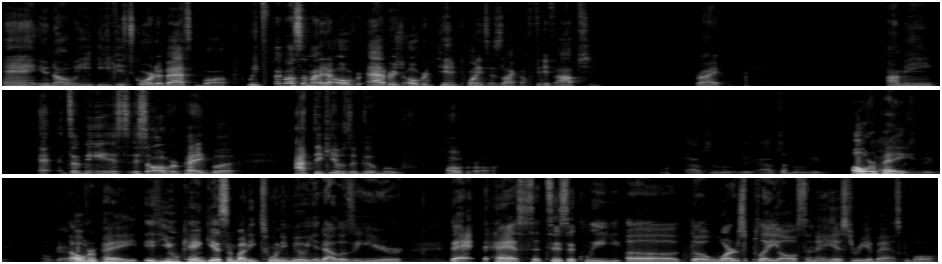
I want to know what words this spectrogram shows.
and you know he, he can score the basketball. We talk about somebody that over averaged over ten points as like a fifth option, right? I mean, to me, it's it's overpaid, but I think it was a good move overall. Absolutely, absolutely. Overpaid. Josh, what you thinking? Okay. Overpaid. If you can't get somebody twenty million dollars a year that has statistically uh the worst playoffs in the history of basketball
